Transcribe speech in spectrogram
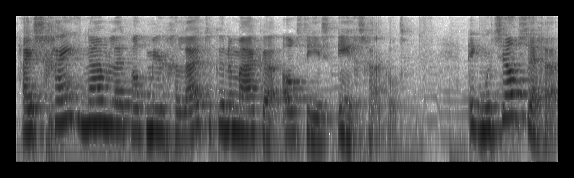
hij schijnt namelijk wat meer geluid te kunnen maken als die is ingeschakeld. Ik moet zelf zeggen,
